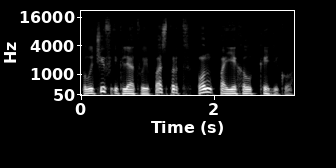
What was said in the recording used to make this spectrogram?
Получив и клятву, и паспорт, он поехал к Эдику.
